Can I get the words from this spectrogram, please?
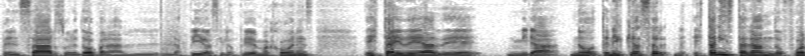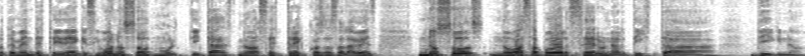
pensar, sobre todo para las pibas y los pibes más jóvenes, esta idea de, mirá, no, tenés que hacer, están instalando fuertemente esta idea de que si vos no sos multitask, no haces tres cosas a la vez, no sos, no vas a poder ser un artista digno,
